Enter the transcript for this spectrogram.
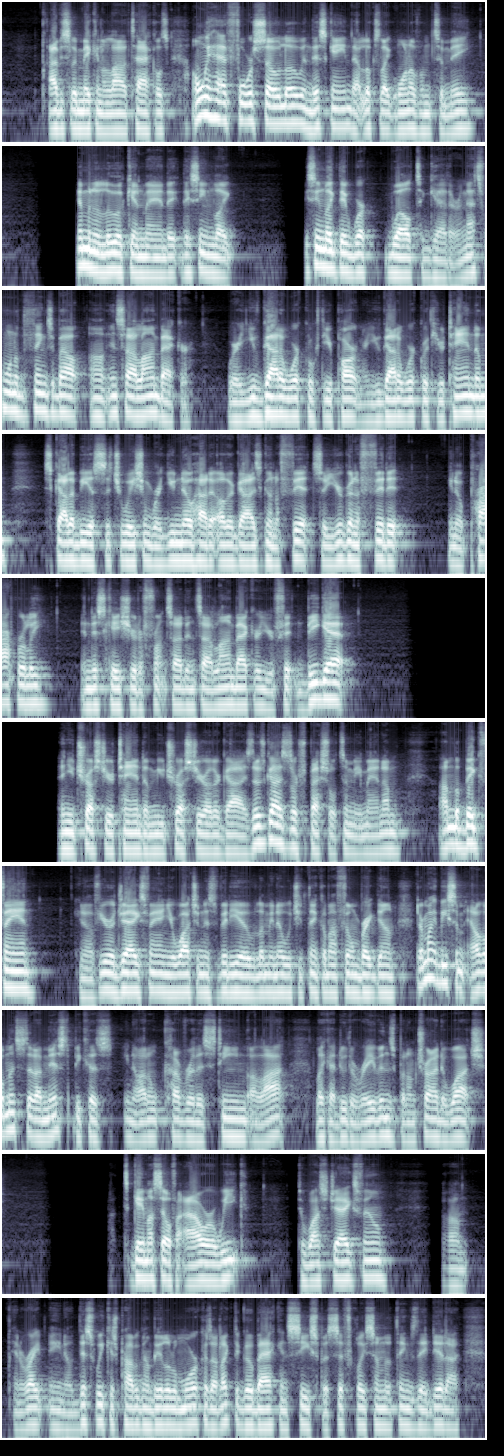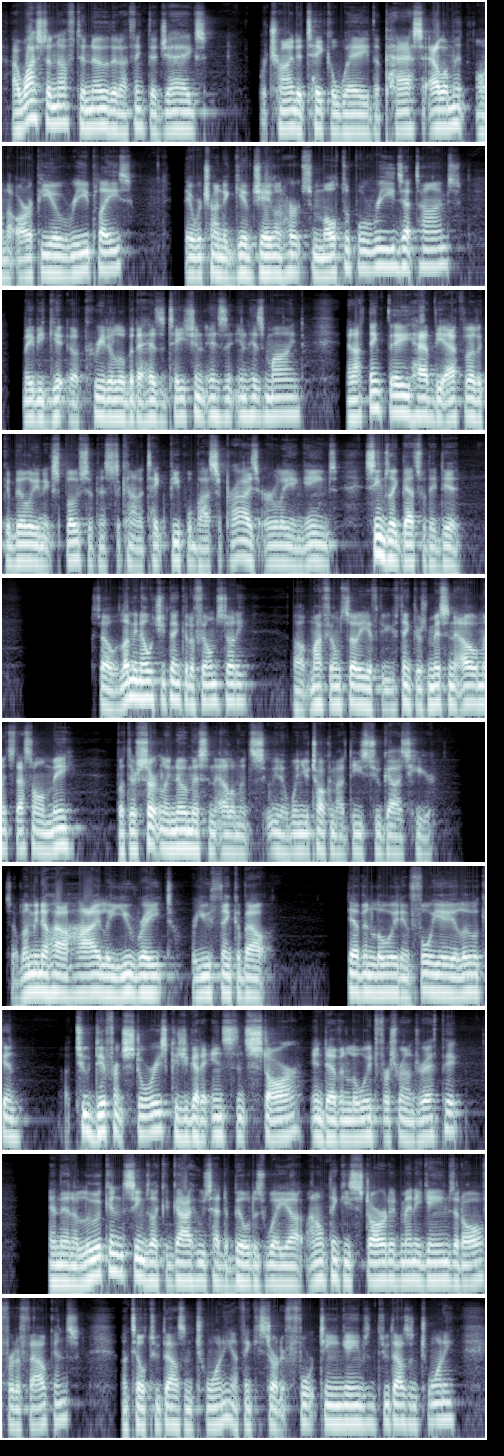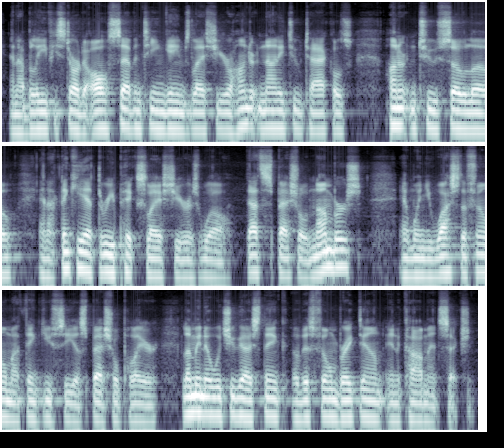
Obviously making a lot of tackles. Only had four solo in this game. That looks like one of them to me. Him and Oluokun, man, they, they seem like they seem like they work well together. And that's one of the things about uh, inside linebacker, where you've got to work with your partner. You've got to work with your tandem. It's got to be a situation where you know how the other guy's going to fit, so you're going to fit it, you know, properly. In this case, you're the front side inside linebacker. You're fitting B gap, and you trust your tandem. You trust your other guys. Those guys are special to me, man. I'm I'm a big fan. You know, if you're a Jags fan, you're watching this video. Let me know what you think of my film breakdown. There might be some elements that I missed because you know I don't cover this team a lot like I do the Ravens, but I'm trying to watch to give myself an hour a week to watch Jags film. Um, and right, you know, this week is probably going to be a little more because I'd like to go back and see specifically some of the things they did. I, I watched enough to know that I think the Jags were trying to take away the pass element on the RPO read plays. They were trying to give Jalen Hurts multiple reads at times, maybe get uh, create a little bit of hesitation in his mind. And I think they have the athletic ability and explosiveness to kind of take people by surprise early in games. Seems like that's what they did. So let me know what you think of the film study. Uh, my film study, if you think there's missing elements, that's on me but there's certainly no missing elements, you know, when you're talking about these two guys here. So let me know how highly you rate or you think about Devin Lloyd and Foye Oluokun. Uh, two different stories because you got an instant star in Devin Lloyd, first round draft pick. And then Oluokun seems like a guy who's had to build his way up. I don't think he started many games at all for the Falcons until 2020. I think he started 14 games in 2020, and I believe he started all 17 games last year, 192 tackles, 102 solo, and I think he had three picks last year as well. That's special numbers, and when you watch the film, I think you see a special player. Let me know what you guys think of this film breakdown in the comments section.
